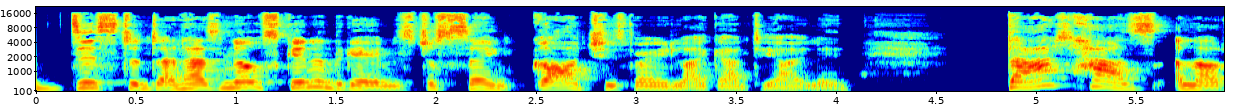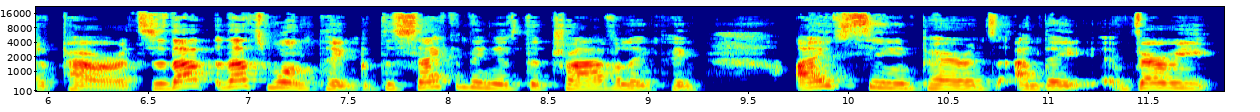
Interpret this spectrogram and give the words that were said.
distant and has no skin in the game is just saying, God, she's very like Auntie Eileen. That has a lot of power. So that that's one thing. But the second thing is the traveling thing. I've seen parents and they very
